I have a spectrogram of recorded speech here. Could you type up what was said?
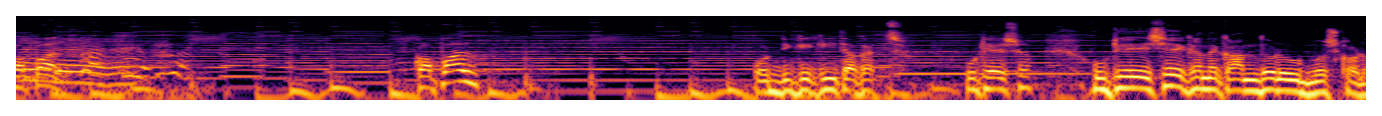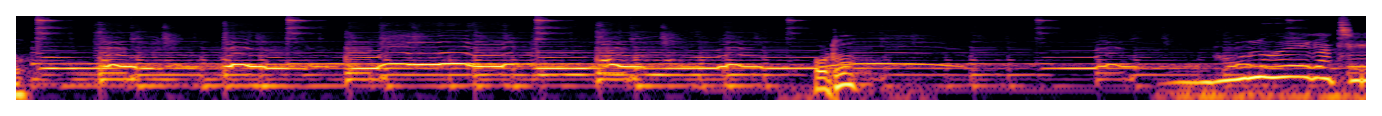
কপাল। কপাল? ওর দিকে কি তাকাচ্ছ? উঠে এসো। উঠে এসে এখানে কান ধরে উঠবোস করো। ওঠো। গেছে।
